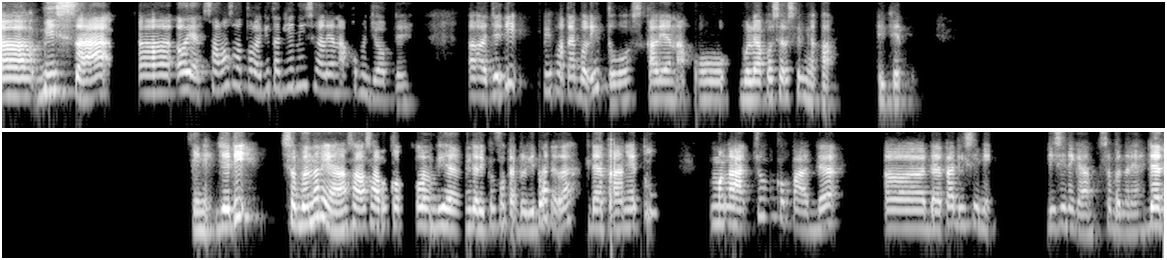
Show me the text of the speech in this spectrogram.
Eh, bisa. Eh, oh ya, sama satu lagi tadi nih sekalian aku menjawab deh. Eh, jadi pivot table itu sekalian aku boleh aku share screen nggak Kak? Dikit. Ini. Jadi sebenarnya salah satu kelebihan dari pivot table itu adalah datanya itu mengacu kepada eh, data di sini. Di sini kan sebenarnya. Dan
